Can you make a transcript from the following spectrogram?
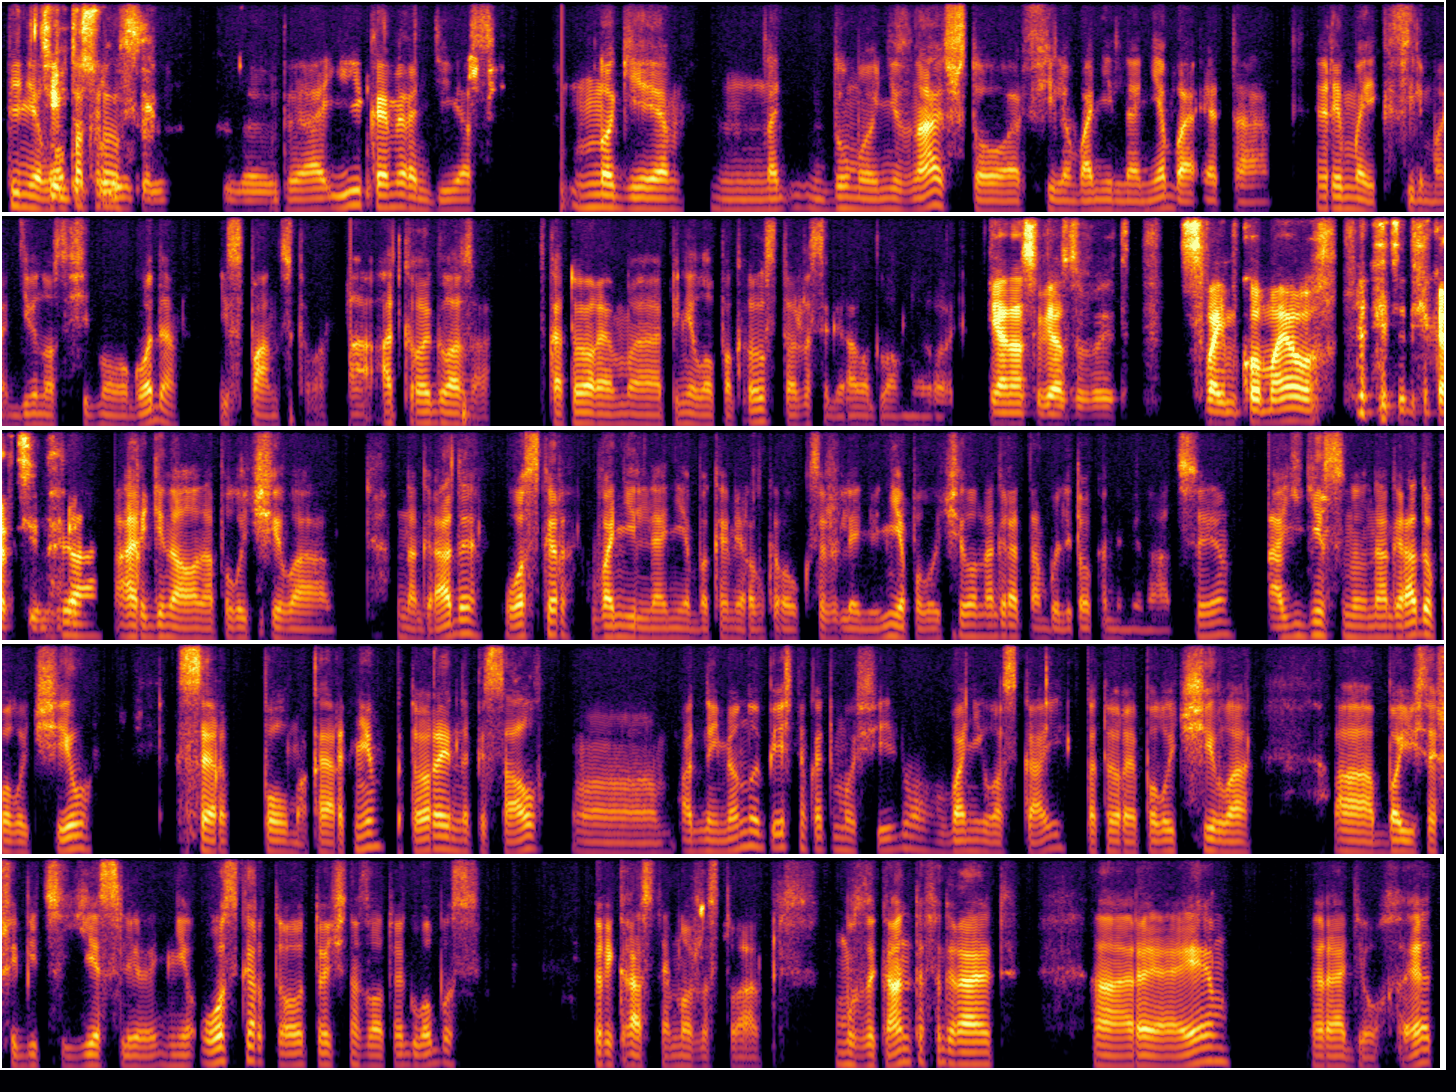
Пенелопа Круз, да. да, и Кэмерон Диаз. Многие, думаю, не знают, что фильм "Ванильное небо"- это ремейк фильма 97 года испанского, а "Открой глаза", котором, э, Пенелопа Круз тоже сыграла главную роль. И она связывает своим камео эти 2 картины. Да, оригинал она получила награды, "Оскар", "Ванильное небо" Кэмерон Кроу, к сожалению, не получила наград, там были только номинации. А единственную награду получил сэр Пол Маккартни, который написал, э, одноименную песню к этому фильму "Vanilla Sky", которая получила, а, боюсь ошибиться, если не "Оскар", то точно "Золотой глобус". Прекрасное множество музыкантов играет: а, R.E.M., Radiohead,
